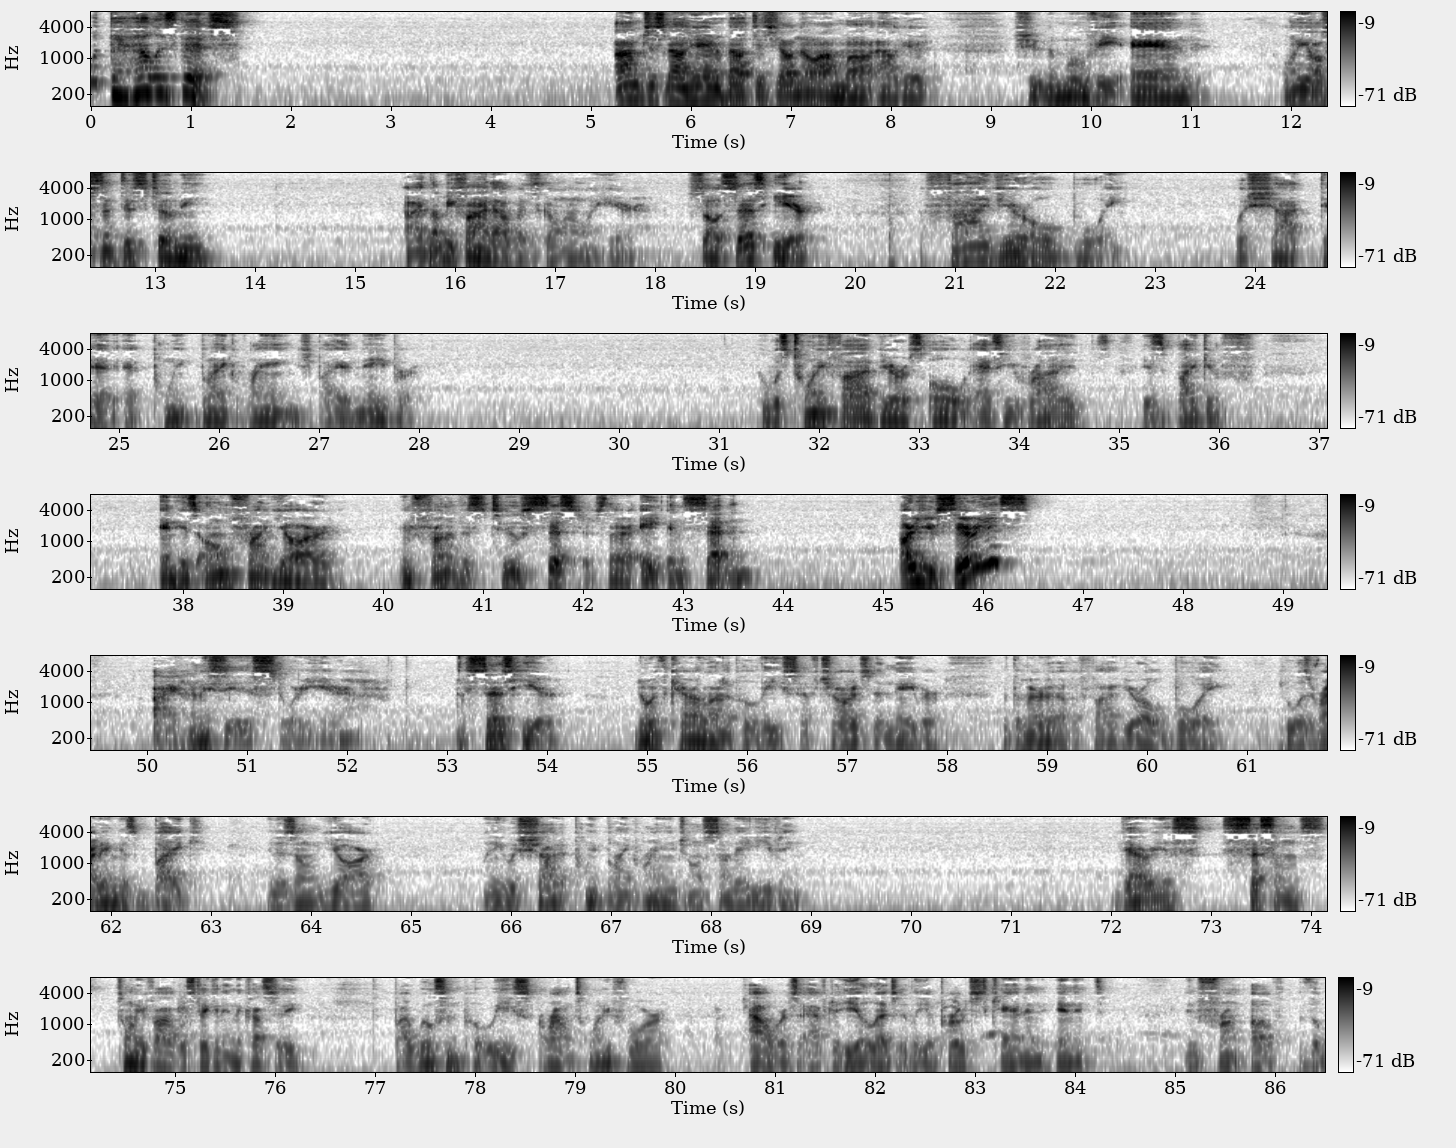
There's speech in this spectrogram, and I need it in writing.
What the hell is this? I'm just not hearing about this. Y'all know I'm uh, out here shooting a movie, and one of y'all sent this to me. All right, let me find out what's going on here. So it says here, a five-year-old boy was shot dead at point blank range by a neighbor who was 25 years old as he rides his bike in, in his own front yard in front of his two sisters that are eight and seven? Are you serious? All right, let me see this story here. It says here, North Carolina police have charged a neighbor with the murder of a five-year-old boy who was riding his bike in his own yard when he was shot at point blank range on Sunday evening. Darius Sessoms, 25, was taken into custody by Wilson police around 24 hours after he allegedly approached Cannon Hinnant in front of the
